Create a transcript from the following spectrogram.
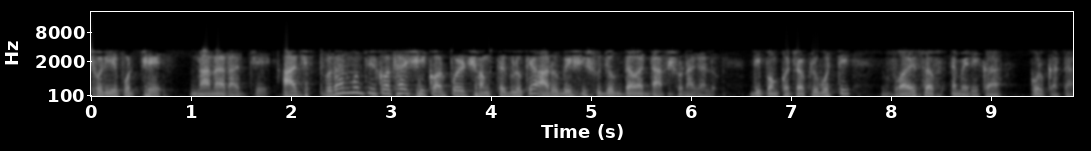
ছড়িয়ে পড়ছে নানা রাজ্যে। আজ প্রধানমন্ত্রীর কথায় সেই কর্পোরেট সংস্থাগুলোকে আরও বেশি সুযোগ দেওয়ার ডাক শোনা গেল। Dipankar Chakraborty, voice of America, Kolkata.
